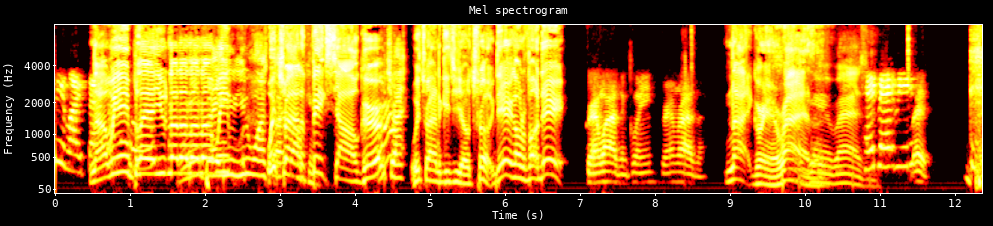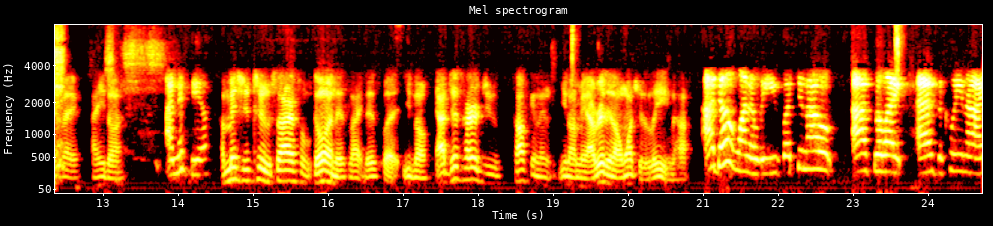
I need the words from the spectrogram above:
me like that. no, we That's ain't playing you. No, no, We no, no. We you. You we start trying talking. to fix y'all, girl. We try- We trying to get you your truck. Derek on the phone. Derek, Grand Rising Queen. Grand Rising. not Grand Rising. Grand Rising. Hey, baby. Hey. Hey, how you doing? I miss you. I miss you too. Sorry for doing this like this, but you know, I just heard you talking, and you know, what I mean, I really don't want you to leave now. I don't want to leave, but you know, I feel like as the queen I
